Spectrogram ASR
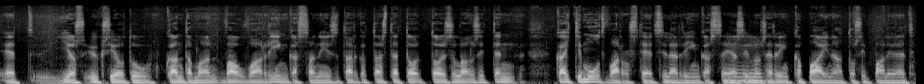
että jos yksi joutuu kantamaan vauvaa rinkassa, niin se tarkoittaa sitä, että to- toisella on sitten kaikki muut varusteet sillä rinkassa ja mm. silloin se rinkka painaa tosi paljon. Että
